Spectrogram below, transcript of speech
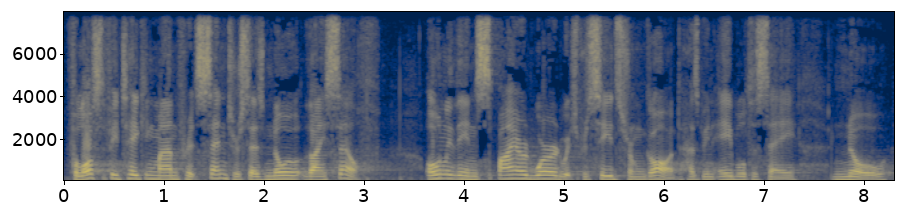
Philosophy taking man for its center says, Know thyself. Only the inspired word which proceeds from God has been able to say, Know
